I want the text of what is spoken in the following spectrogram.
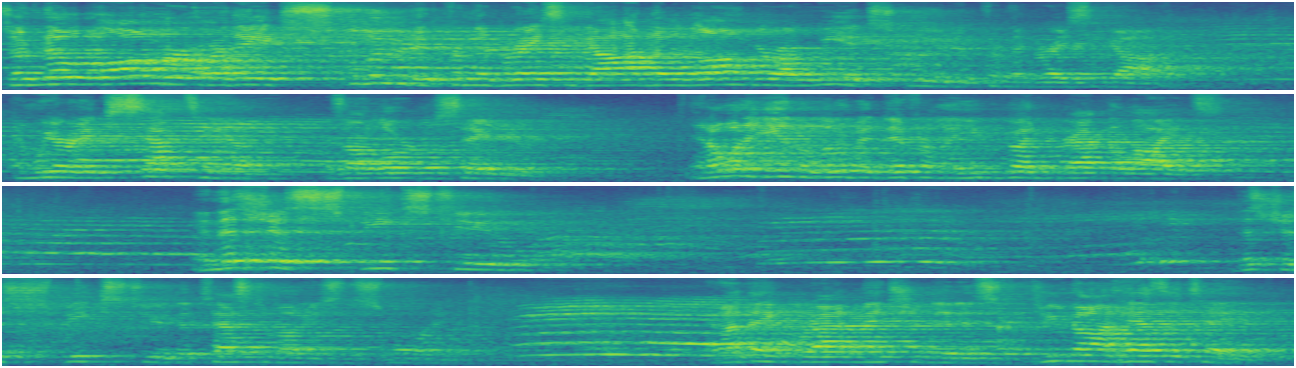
So no longer are they excluded from the grace of God, no longer are we excluded from the grace of God. And we are to accept Him as our Lord and Savior. And I want to end a little bit differently. You can go ahead and grab the lights. And this just speaks to This just speaks to the testimonies this morning. I think Brad mentioned it is do not hesitate.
